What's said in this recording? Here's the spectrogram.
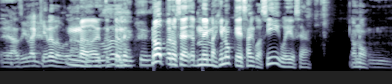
Eh, así la quiere doblar. No, este No, pero o sea, me imagino que es algo así, güey. O sea, o no. Mm.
